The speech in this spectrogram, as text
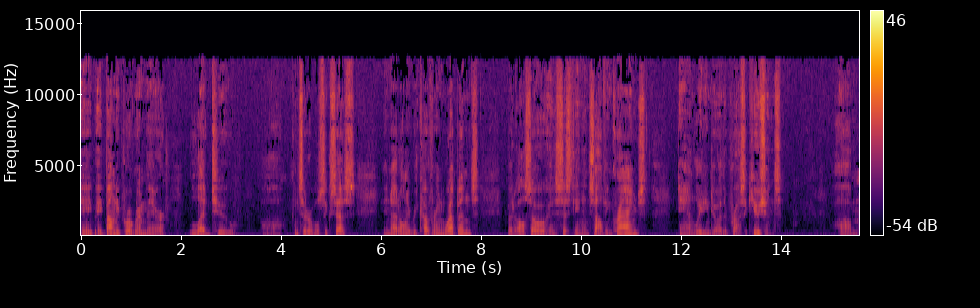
a, a bounty program there led to uh, considerable success in not only recovering weapons, but also assisting in solving crimes and leading to other prosecutions. Um,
